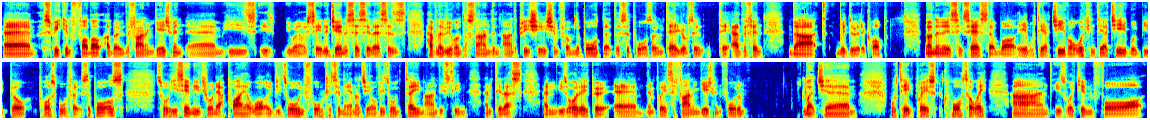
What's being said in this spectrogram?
um, speaking further about the fan engagement, um, he's, he's he went on to say the genesis of this is having a real understanding and appreciation from the board that the supporters are integral to, to everything that we do at the club. None of the success that we're able to achieve or looking to achieve would be possible without supporters. So he's saying he's going to apply a lot of his own focus and energy of his own time and his team into this, and he's already put um, in place a fan engagement forum. Which um, will take place quarterly, and he's looking for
